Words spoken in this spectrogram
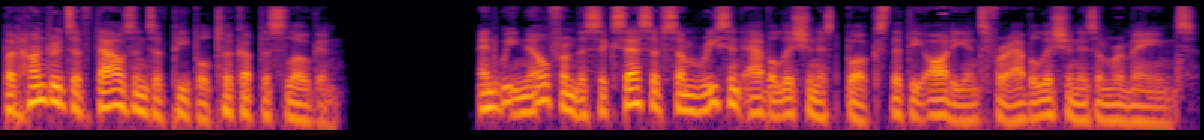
but hundreds of thousands of people took up the slogan. And we know from the success of some recent abolitionist books that the audience for abolitionism remains.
